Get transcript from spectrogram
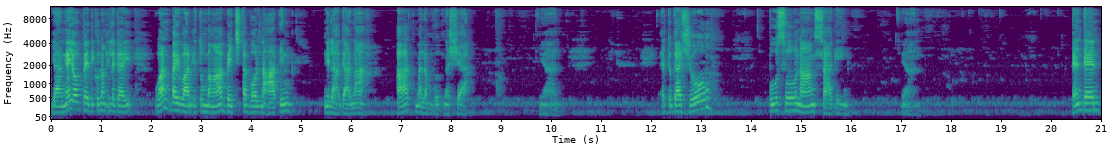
Yan, ngayon pwede ko nang ilagay one by one itong mga vegetable na atin nilaga na at malambot na siya. Yan. Ito guys yung puso ng saging. Yan. And then,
